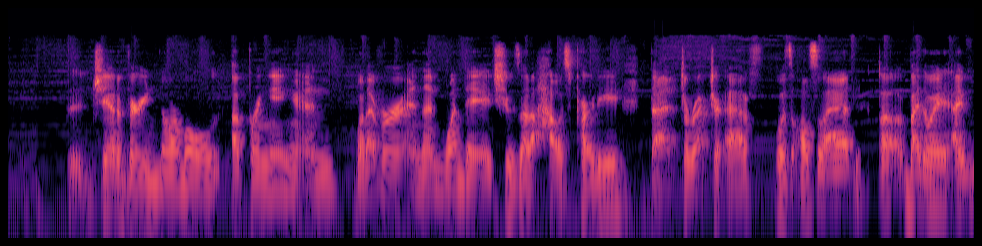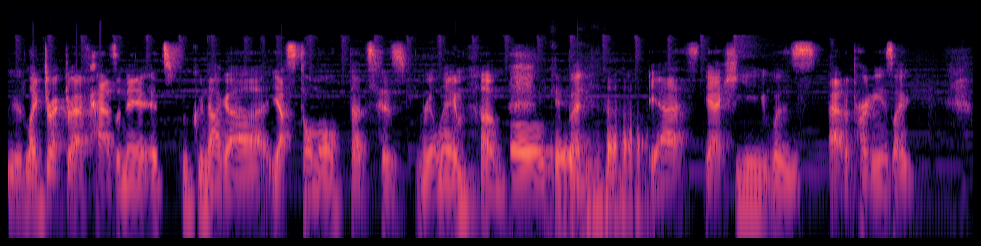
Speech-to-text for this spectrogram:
she had a very normal upbringing and whatever. And then one day she was at a house party that Director F was also at. Uh, by the way, I like Director F has a name. It's Fukunaga Yasutomo. That's his real name. Um, Oh, okay. But- yeah, yeah, he was at a party. He's like,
